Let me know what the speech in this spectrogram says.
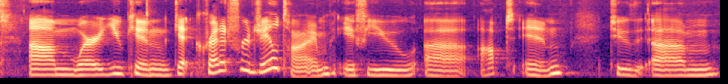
um, where you can get credit for jail time if you uh, opt in to the, um,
